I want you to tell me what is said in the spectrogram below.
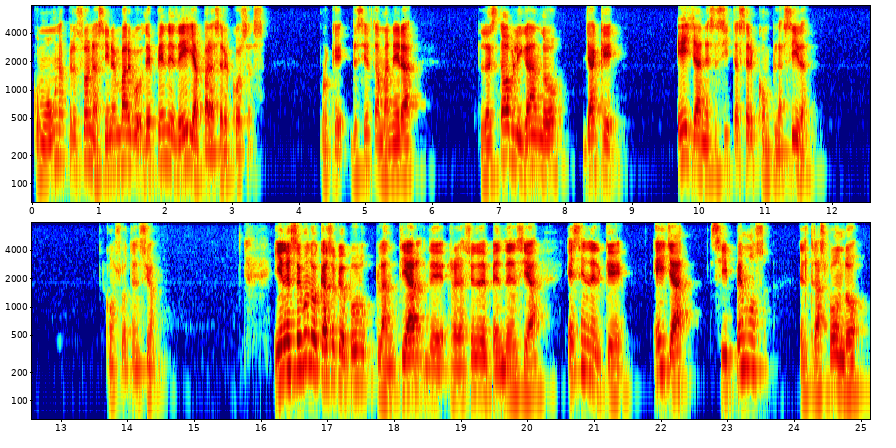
como una persona, sin embargo, depende de ella para hacer cosas, porque de cierta manera la está obligando ya que ella necesita ser complacida con su atención. Y en el segundo caso que puedo plantear de relación de dependencia es en el que ella, si vemos el trasfondo,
